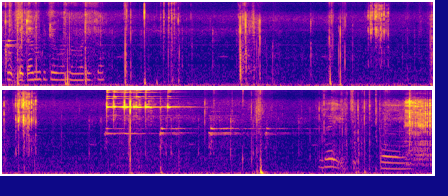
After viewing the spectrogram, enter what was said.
Kau petang aku dia sama mereka. Baik, cepat.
